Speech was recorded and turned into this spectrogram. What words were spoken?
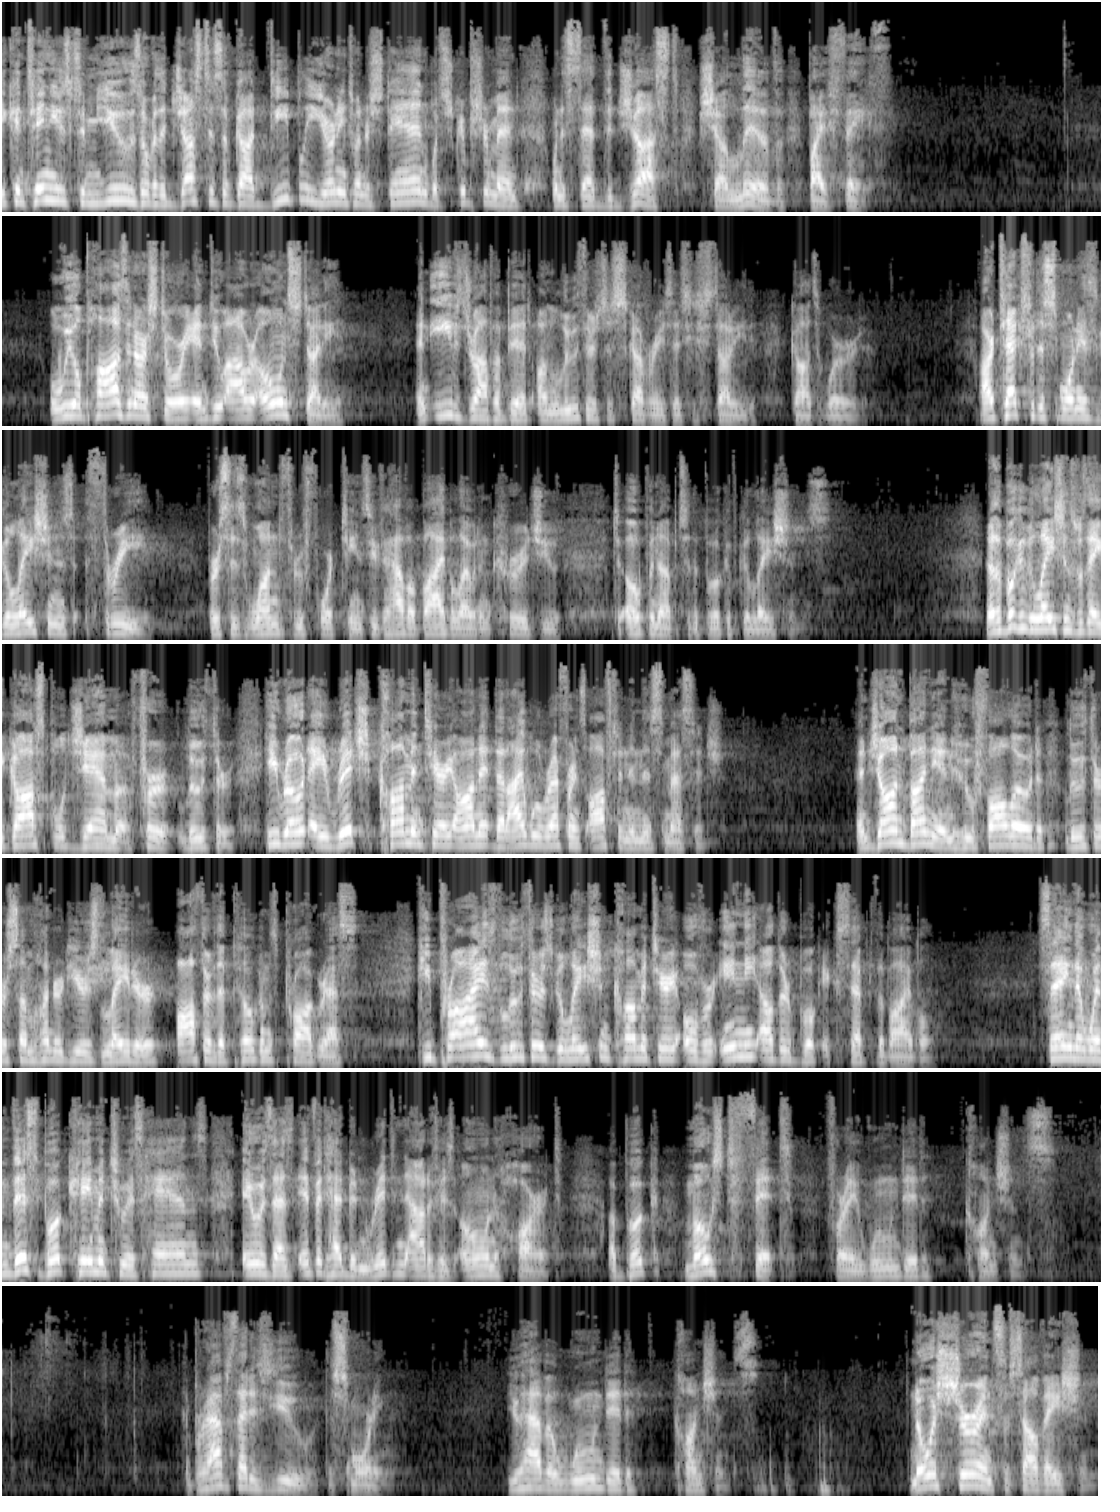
He continues to muse over the justice of God, deeply yearning to understand what Scripture meant when it said, The just shall live by faith. Well, we will pause in our story and do our own study and eavesdrop a bit on Luther's discoveries as he studied God's Word. Our text for this morning is Galatians 3, verses 1 through 14. So if you have a Bible, I would encourage you to open up to the book of Galatians. Now, the book of Galatians was a gospel gem for Luther. He wrote a rich commentary on it that I will reference often in this message. And John Bunyan, who followed Luther some hundred years later, author of the Pilgrim's Progress, he prized Luther's Galatian commentary over any other book except the Bible, saying that when this book came into his hands, it was as if it had been written out of his own heart, a book most fit for a wounded conscience. And perhaps that is you this morning. You have a wounded conscience, no assurance of salvation.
